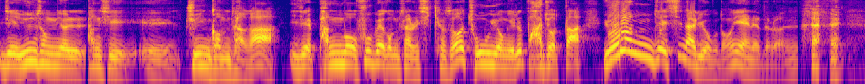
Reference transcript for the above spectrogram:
이제 윤석열 당시 예, 주임 검사가 이제 박모 후배 검사를 시켜서 조우영이를 봐줬다. 요런 이제 시나리오거든요. 얘네들은.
